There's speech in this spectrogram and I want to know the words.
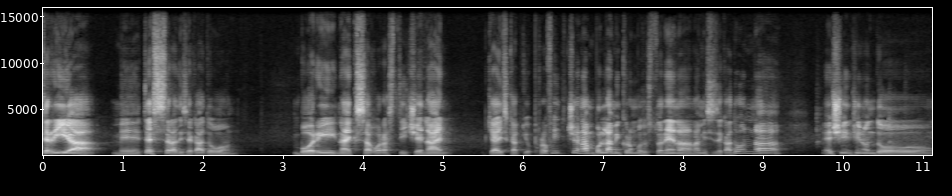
3 με 4% μπορεί να εξαγοραστεί και να πιάσεις κάποιο profit και ένα πολλά μικρό ποσοστό, 1-1,5% να έχει εκείνον το,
